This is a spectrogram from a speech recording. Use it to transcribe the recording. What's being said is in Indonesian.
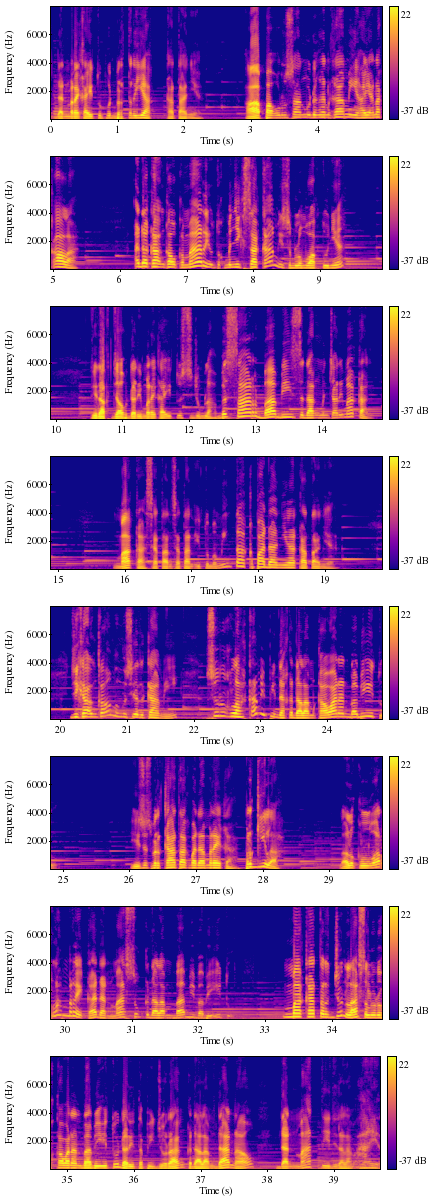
Dan mereka itu pun berteriak, katanya, "Apa urusanmu dengan kami, hai anak Allah?" Adakah engkau kemari untuk menyiksa kami sebelum waktunya? Tidak jauh dari mereka itu sejumlah besar babi sedang mencari makan. Maka setan-setan itu meminta kepadanya katanya, Jika engkau mengusir kami, suruhlah kami pindah ke dalam kawanan babi itu. Yesus berkata kepada mereka, Pergilah. Lalu keluarlah mereka dan masuk ke dalam babi-babi itu. Maka terjunlah seluruh kawanan babi itu dari tepi jurang ke dalam danau dan mati di dalam air.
